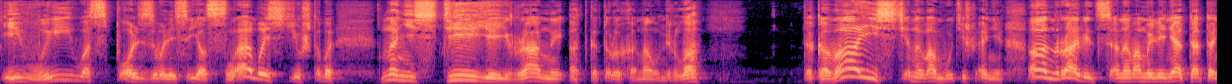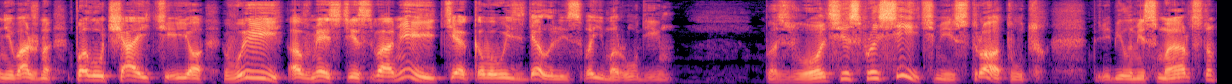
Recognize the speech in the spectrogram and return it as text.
и вы воспользовались ее слабостью, чтобы нанести ей раны, от которых она умерла. Такова истина вам в утешение. А нравится она вам или нет, это неважно. Получайте ее вы, а вместе с вами и те, кого вы сделали своим орудием. Позвольте спросить, мисс Тротвуд, перебила мисс Мерстон,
